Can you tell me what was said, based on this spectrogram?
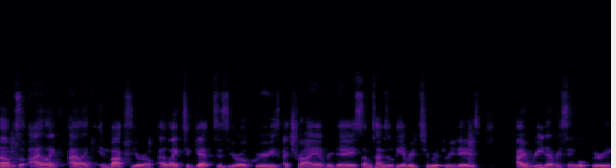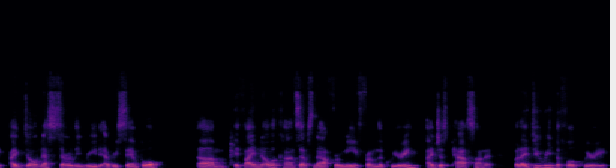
Um, so I like I like inbox zero. I like to get to zero queries. I try every day. Sometimes it'll be every two or three days. I read every single query. I don't necessarily read every sample. Um, if I know a concept's not for me from the query, I just pass on it. But I do read the full query.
